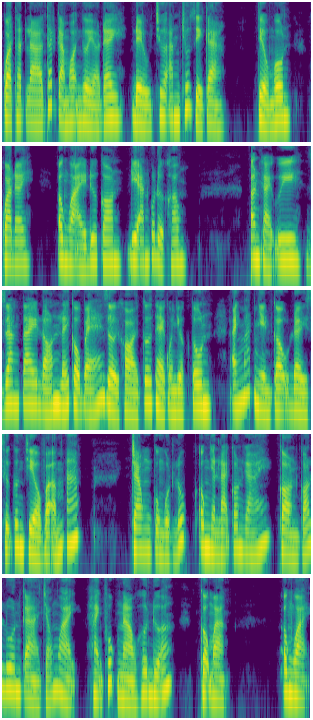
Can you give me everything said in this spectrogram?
Quả thật là tất cả mọi người ở đây đều chưa ăn chút gì cả. Tiểu ngôn, qua đây, ông ngoại đưa con đi ăn có được không? Ân Khải Uy giang tay đón lấy cậu bé rời khỏi cơ thể của Nhược Tôn, ánh mắt nhìn cậu đầy sự cưng chiều và ấm áp. Trong cùng một lúc, ông nhận lại con gái, còn có luôn cả cháu ngoại, hạnh phúc nào hơn nữa. Cậu Mạc, ông ngoại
